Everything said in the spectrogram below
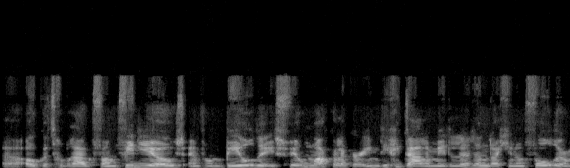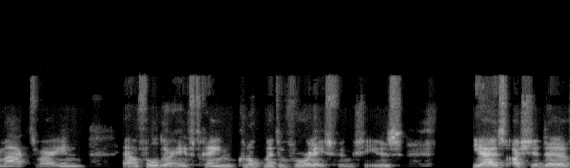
Uh, ook het gebruik van video's en van beelden is veel makkelijker in digitale middelen dan dat je een folder maakt waarin ja, een folder heeft geen knop met een voorleesfunctie. Dus juist als je de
